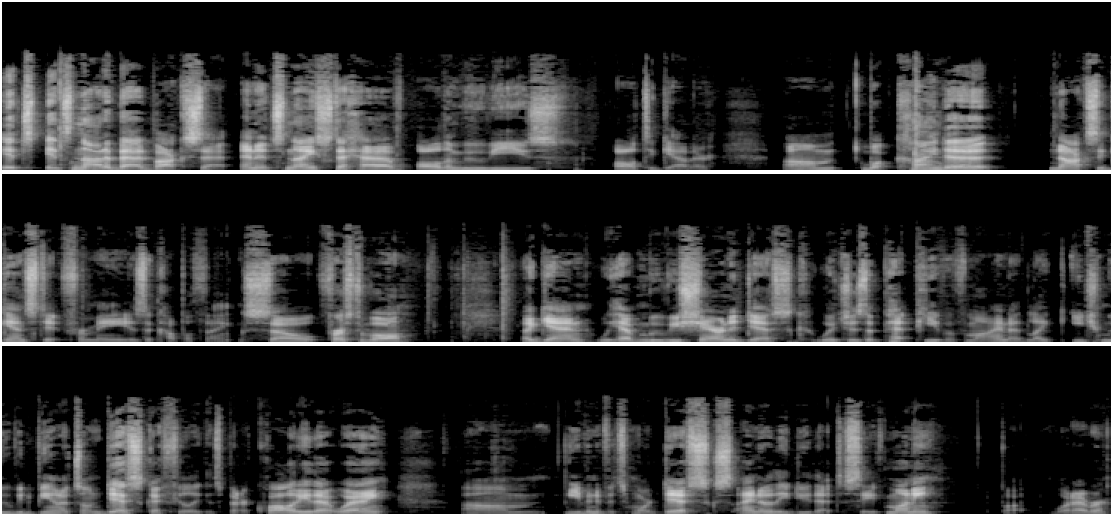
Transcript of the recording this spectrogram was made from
it's it's not a bad box set, and it's nice to have all the movies all together. Um, what kind of knocks against it for me is a couple things. So first of all, Again, we have movies sharing a disc, which is a pet peeve of mine. I'd like each movie to be on its own disc. I feel like it's better quality that way. Um, even if it's more discs, I know they do that to save money, but whatever.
